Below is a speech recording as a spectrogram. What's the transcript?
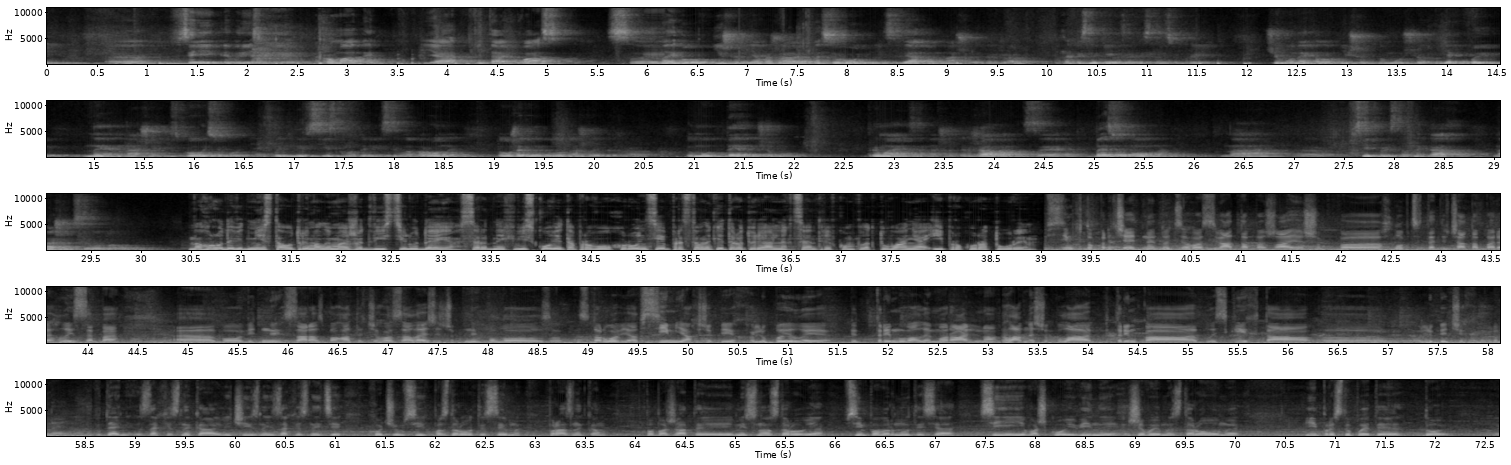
е, всієї Криворізької громади я вітаю вас з найголовнішим, я вважаю, на сьогодні святом нашої держави захисників і захисниць України. Чому найголовніше? Тому що якби не наші військові сьогодні, якби не всі складові сили оборони, то вже б не було нашої держави. Тому те, на чому тримається наша держава, це безумовно на е, всіх представниках наших сил оборони. Нагороди від міста отримали майже 200 людей. Серед них військові та правоохоронці, представники територіальних центрів комплектування і прокуратури. Всім, хто причетний до цього свята, бажаю, щоб е, хлопці та дівчата берегли себе, е, бо від них зараз багато чого залежить, щоб в них було здоров'я в сім'ях, щоб їх любили, підтримували морально. Головне, щоб була підтримка близьких та е, люблячих людей. В день захисника вітчизни і захисниці хочу всіх поздоровити з цим праздником, побажати міцного здоров'я, всім повернутися з цієї важкої війни живими, здоровими і приступити до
